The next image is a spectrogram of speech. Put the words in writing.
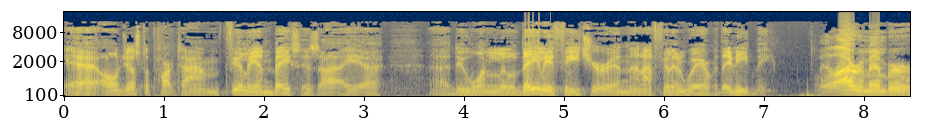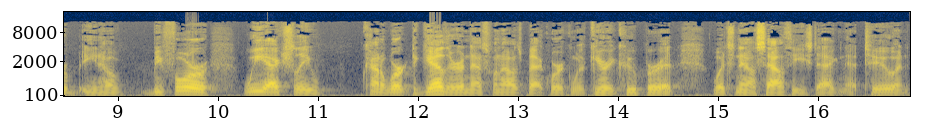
on just a part-time fill-in basis. I do one little daily feature, and then I fill in wherever they need me. Well, I remember, you know, before we actually kind of worked together, and that's when I was back working with Gary Cooper at what's now Southeast AgNet 2, and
